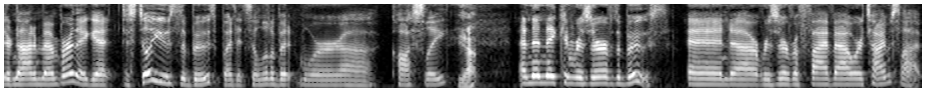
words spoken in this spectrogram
They're not a member, they get to still use the booth, but it's a little bit more uh, costly. Yeah. And then they can reserve the booth and uh, reserve a five-hour time slot.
